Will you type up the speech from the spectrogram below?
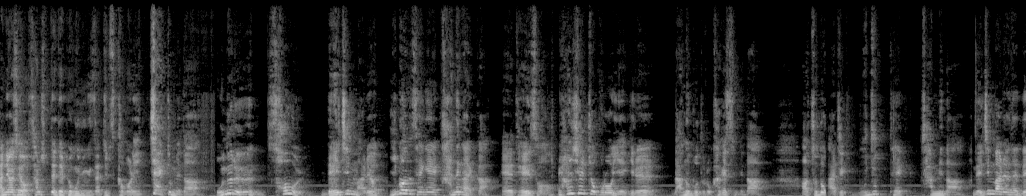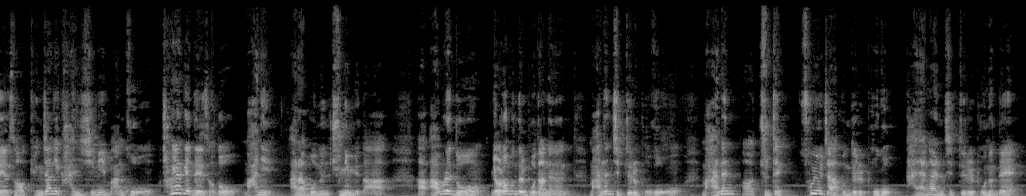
안녕하세요. 30대 대표 금융인사 딥스커버리 짤뚜입니다. 오늘은 서울 내 집 마련 이번 생에 가능할까에 대해서 현실적으로 얘기를 나눠보도록 하겠습니다. 아, 저도 아직 무주택자입니다. 내 집 마련에 대해서 굉장히 관심이 많고 청약에 대해서도 많이 알아보는 중입니다. 아, 아무래도 여러분들보다는 많은 집들을 보고 많은 어, 주택 소유자분들을 보고 다양한 집들을 보는데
